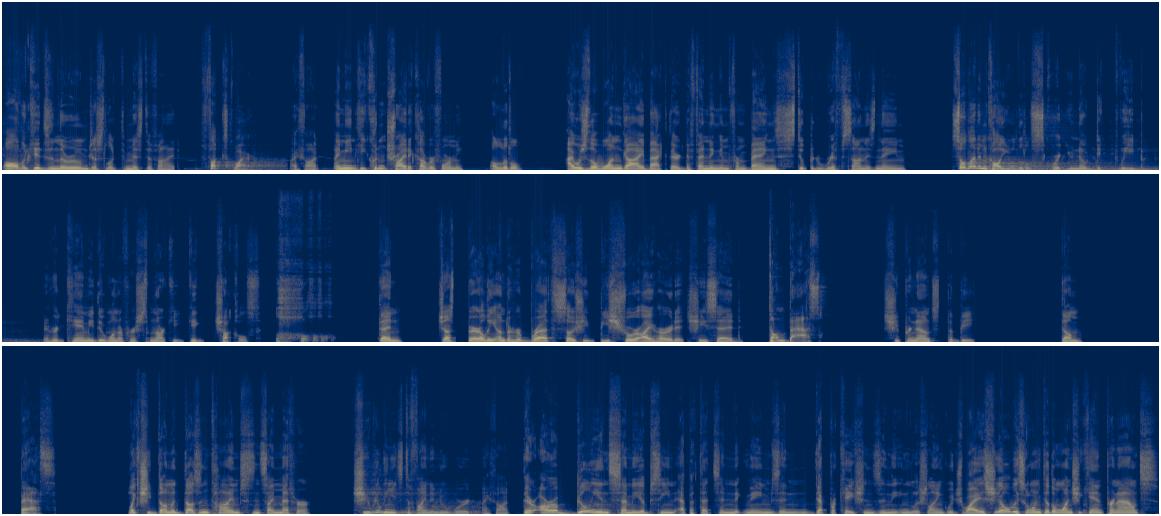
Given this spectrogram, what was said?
All the kids in the room just looked mystified. Fuck Squire, I thought. I mean, he couldn't try to cover for me? A little? I was the one guy back there defending him from Bang's stupid riffs on his name. So let him call you a little squirt, you know, Dick Dweeb. I heard Cammy do one of her snarky gig chuckles. then, just barely under her breath so she'd be sure I heard it, she said, Dumb bass. She pronounced the B. Dumb. Bass. Like she'd done a dozen times since I met her. She really needs to find a new word, I thought. There are a billion semi obscene epithets and nicknames and deprecations in the English language. Why is she always going to the one she can't pronounce?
